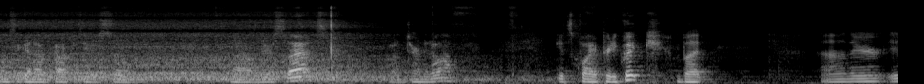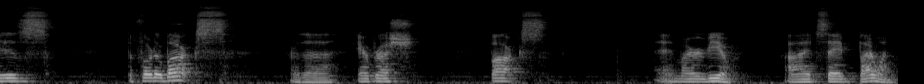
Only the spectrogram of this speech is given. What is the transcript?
Once again, I'm cockatoo, so um, there's that. Go and turn it off gets quiet pretty quick, but uh, there is the photo box, or the airbrush box, and my review. I'd say buy one.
